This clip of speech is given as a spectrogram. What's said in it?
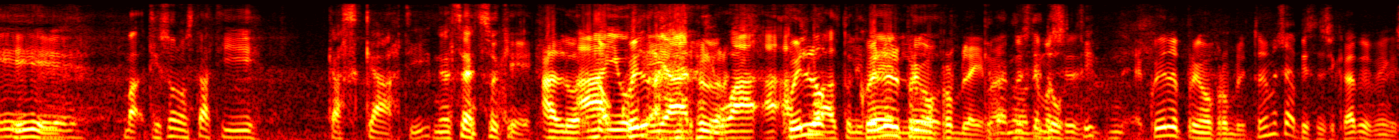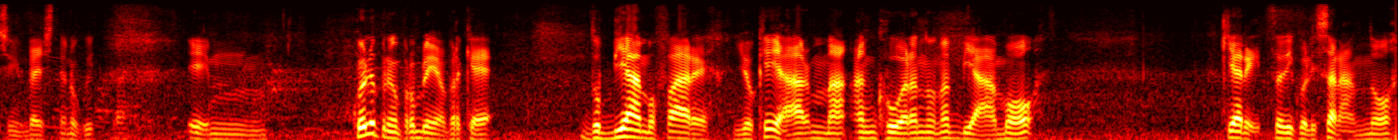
E... E- Ma ti sono stati cascati? Nel senso che Allora, hai no, quello, allora, a, a più quello- alto livello quello è il primo problema. Noi stiamo- eh, quello è il primo problema. Tu non c'è la pista ciclabile prima che ci investono qui. Ehm, quello è il primo problema perché dobbiamo fare gli OKR, ma ancora non abbiamo chiarezza di quali saranno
